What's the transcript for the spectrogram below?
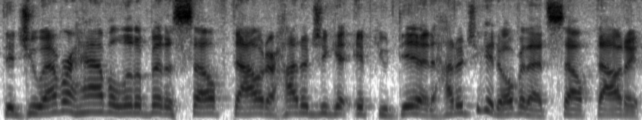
did you ever have a little bit of self-doubt or how did you get if you did how did you get over that self-doubt and,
